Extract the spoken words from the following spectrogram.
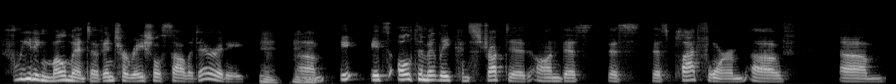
fleeting moment of interracial solidarity, hmm, mm-hmm. um, it, it's ultimately constructed on this this this platform of um,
